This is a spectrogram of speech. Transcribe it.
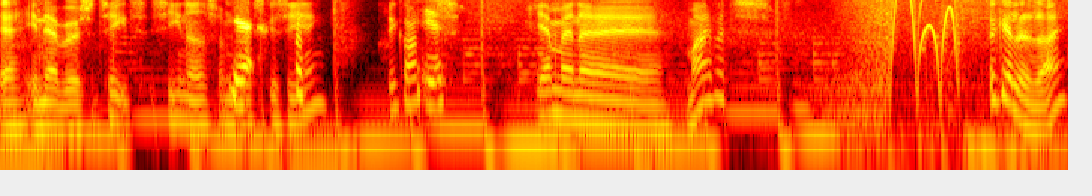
ja, i nervøsitet sige noget, som Ja. du ikke skal sige, ikke? Det er godt. Yes. Jamen, øh, Majbets. Så gælder det dig.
